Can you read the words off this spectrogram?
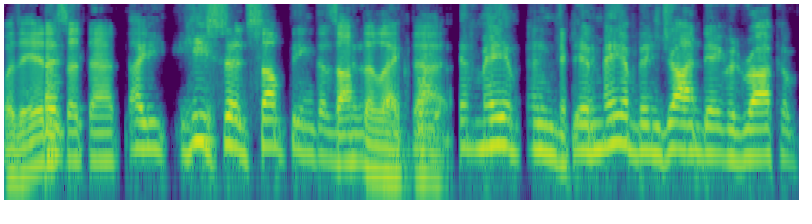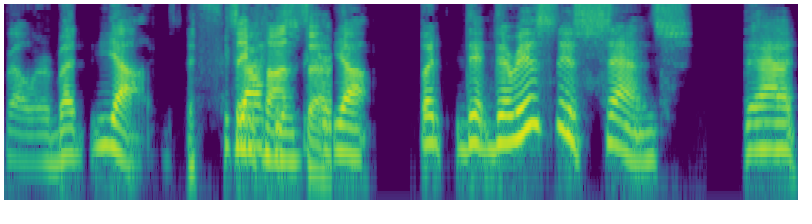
Was it who said that? I, he said something something like that. It may have been it may have been John David Rockefeller, but yeah, same concept. Yeah, but th- there is this sense that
